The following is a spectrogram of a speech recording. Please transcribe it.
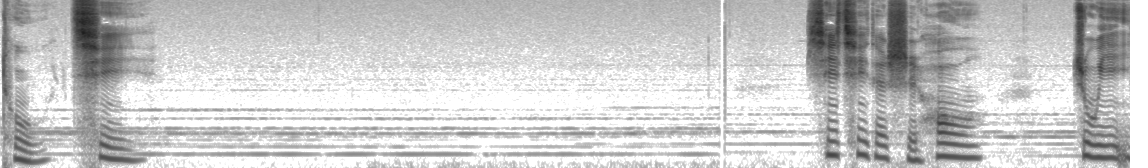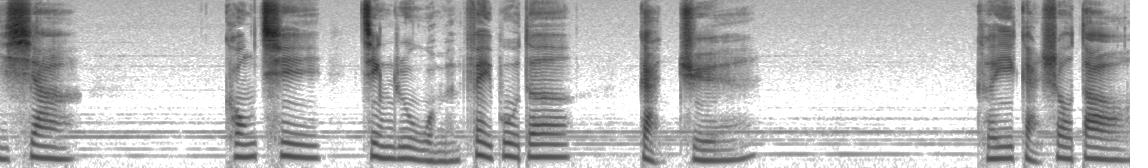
吐气。吸气的时候，注意一下空气进入我们肺部的觉，可以感受到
